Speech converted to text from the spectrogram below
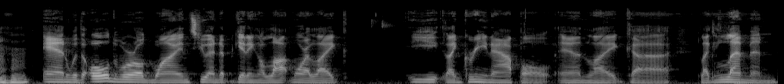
Mm-hmm. and with Old World wines, you end up getting a lot more like ye- like green apple and like uh, like lemon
